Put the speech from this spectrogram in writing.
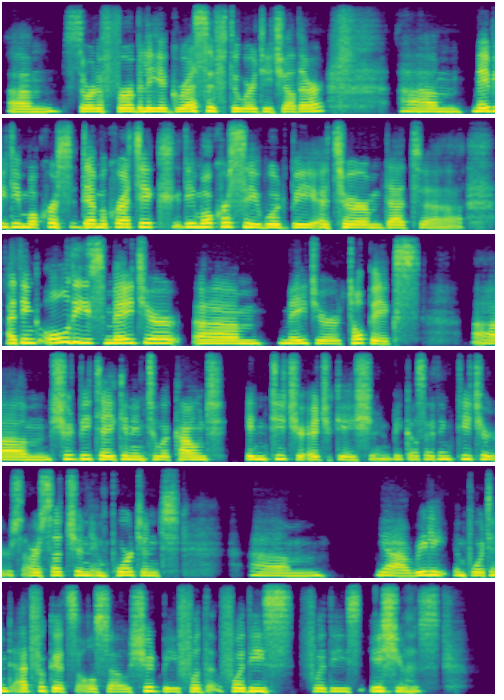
um, sort of verbally aggressive toward each other um, maybe democracy, democratic democracy would be a term that uh, I think all these major um, major topics um, should be taken into account in teacher education because I think teachers are such an important, um, yeah, really important advocates. Also, should be for the for these for these issues.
